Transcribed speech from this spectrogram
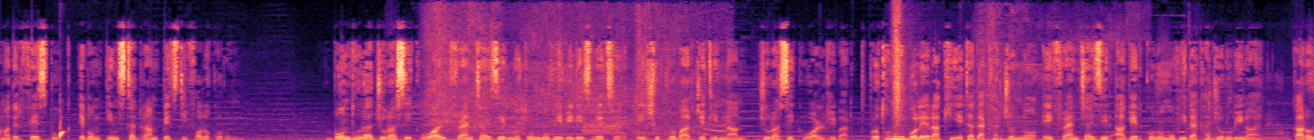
আমাদের ফেসবুক এবং ইনস্টাগ্রাম পেজটি ফলো করুন। বন্ধুরা জুরাসিক ওয়ার্ল্ড ফ্র্যাঞ্চাইজির নতুন মুভি রিলিজ হয়েছে। এই শুক্রবার যেটির নাম জুরাসিক ওয়ার্ল্ড রিভার প্রথমেই বলে রাখি, এটা দেখার জন্য এই ফ্র্যাঞ্চাইজির আগের কোনো মুভি দেখা জরুরি নয়, কারণ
